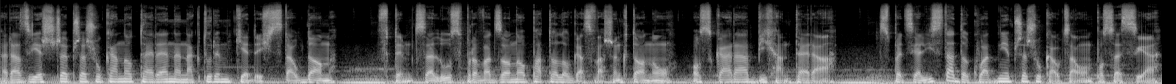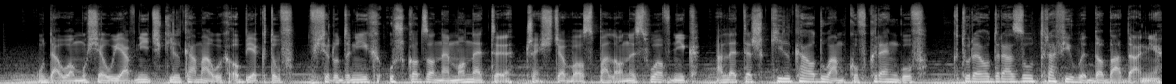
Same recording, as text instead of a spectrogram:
raz jeszcze przeszukano teren, na którym kiedyś stał dom. W tym celu sprowadzono patologa z Waszyngtonu, Oscara B. Huntera. Specjalista dokładnie przeszukał całą posesję. Udało mu się ujawnić kilka małych obiektów, wśród nich uszkodzone monety, częściowo spalony słownik, ale też kilka odłamków kręgów, które od razu trafiły do badań.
